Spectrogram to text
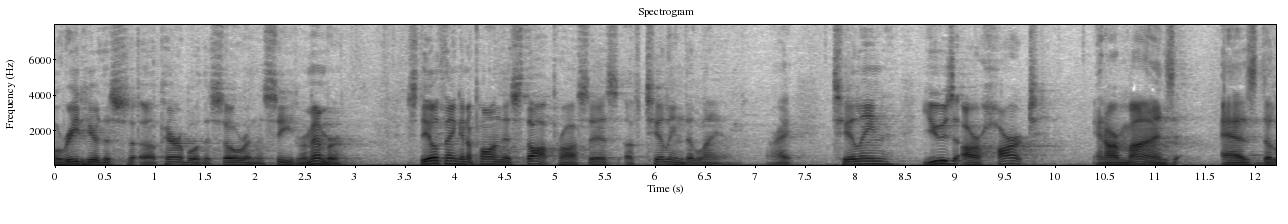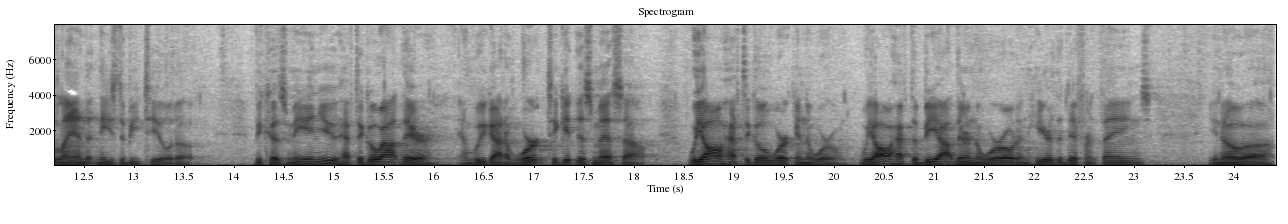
We'll read here this uh, parable of the sower and the seed. Remember, still thinking upon this thought process of tilling the land. All right? Tilling, use our heart and our minds as the land that needs to be tilled up. Because me and you have to go out there and we got to work to get this mess out. We all have to go work in the world. We all have to be out there in the world and hear the different things. You know, uh,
